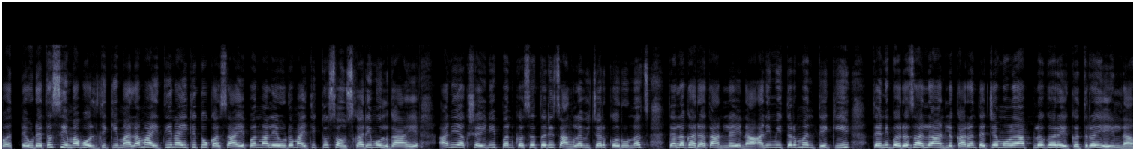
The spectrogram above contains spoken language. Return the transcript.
पण तेवढ्यातच सीमा बोलते की मला माहिती नाही की तो कसा आहे पण मला एवढं माहिती की तो संस्कारी मुलगा आहे आणि अक्षयनी पण कसं तरी चांगला विचार करूनच त्याला घरात आणलं आहे ना. आणि मी तर म्हणते की त्यांनी बरं झालं आणलं कारण त्याच्यामुळे आपलं घर एकत्र येईल ना.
